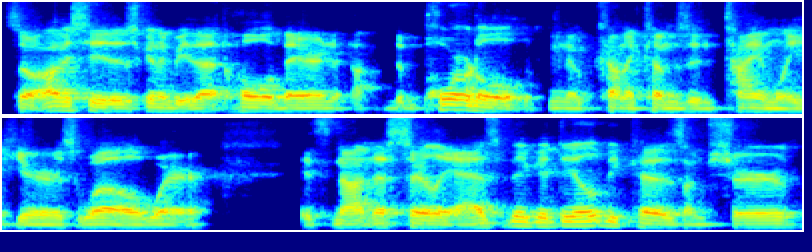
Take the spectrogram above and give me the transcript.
So obviously, there's going to be that hole there, and uh, the portal, you know, kind of comes in timely here as well, where it's not necessarily as big a deal because I'm sure,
